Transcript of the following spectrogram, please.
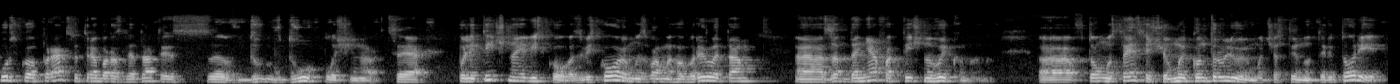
курську операцію треба розглядати в, двох площинах: це політична і військова. З військовою ми з вами говорили, там е, завдання фактично виконано. Е, В тому сенсі, що ми контролюємо частину території.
